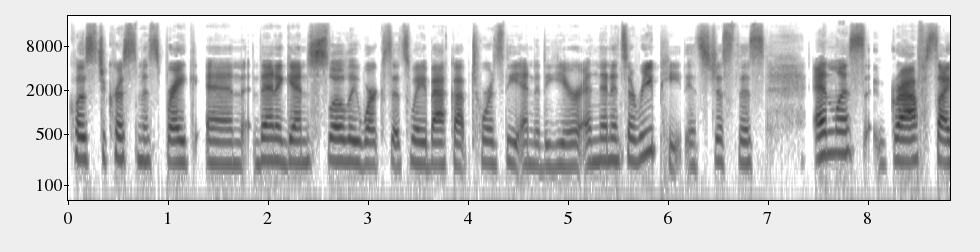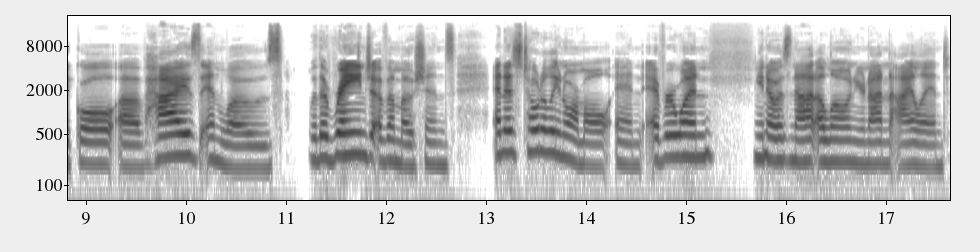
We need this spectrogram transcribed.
close to Christmas break, and then again slowly works its way back up towards the end of the year, and then it's a repeat. It's just this endless graph cycle of highs and lows with a range of emotions, and it's totally normal, and everyone, you know, is not alone. You're not an island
